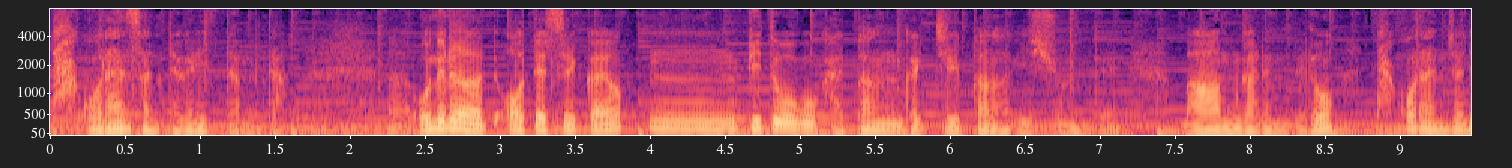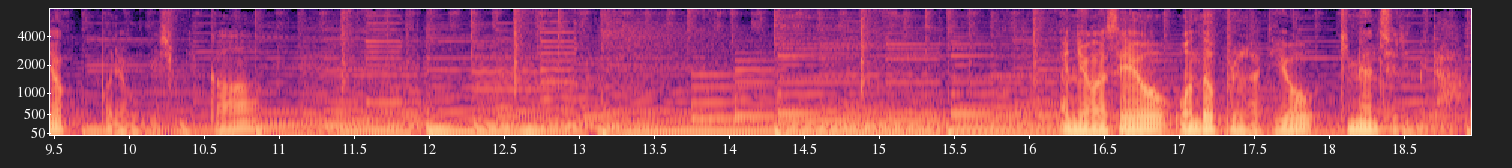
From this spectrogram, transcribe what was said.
탁월한 선택은 있답니다. 아, 오늘은 어땠을까요? 음, 비도 오고 갈팡질팡하기 쉬운데 마음 가는 대로 탁월한 저녁 보내고 계십니까? 안녕하세요. 원더풀 라디오 김현철입니다.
